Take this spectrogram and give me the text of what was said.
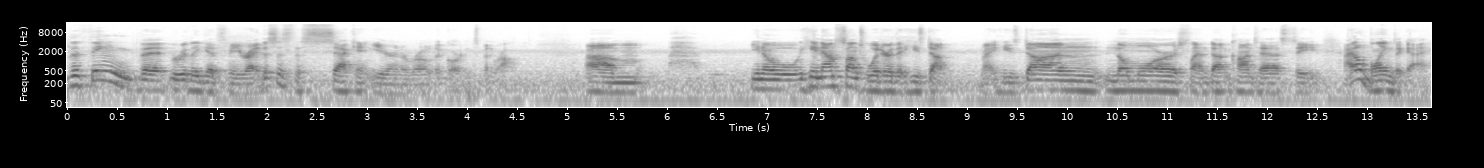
the thing that really gets me right. This is the second year in a row that Gordon's been robbed. Um, you know, he announced on Twitter that he's done. Right, he's done. No more slam dunk contests. He, I don't blame the guy.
